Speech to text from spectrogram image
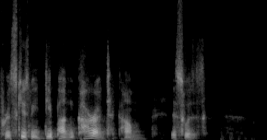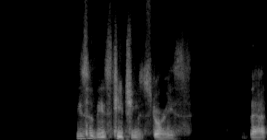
for, excuse me, Dipankara to come. This was, these are these teaching stories that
